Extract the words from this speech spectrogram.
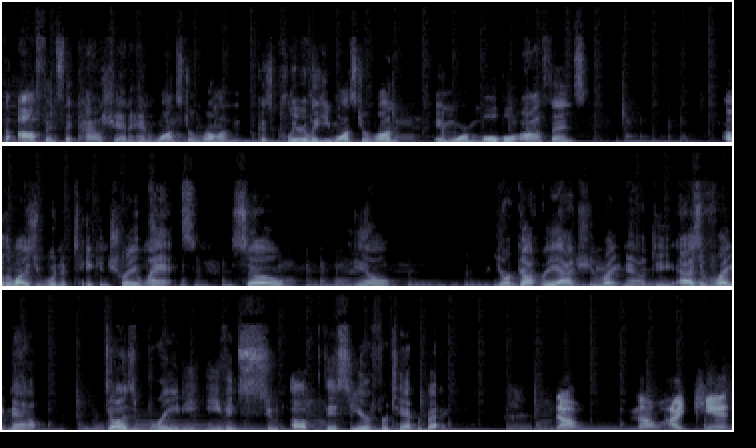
the offense that Kyle Shanahan wants to run because clearly he wants to run a more mobile offense. Otherwise, you wouldn't have taken Trey Lance. So, you know, your gut reaction right now, D, as of right now, does Brady even suit up this year for Tampa Bay? No, no, I can't.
